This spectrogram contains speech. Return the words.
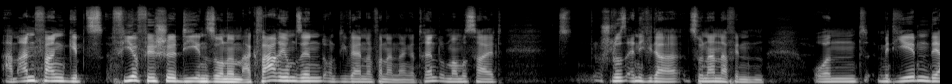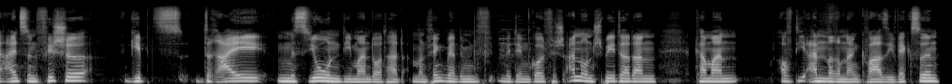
am Anfang gibt's vier Fische, die in so einem Aquarium sind und die werden dann voneinander getrennt und man muss halt schlussendlich wieder zueinander finden. Und mit jedem der einzelnen Fische gibt es drei Missionen, die man dort hat. Man fängt mit dem, mit dem Goldfisch an und später dann kann man auf die anderen dann quasi wechseln.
